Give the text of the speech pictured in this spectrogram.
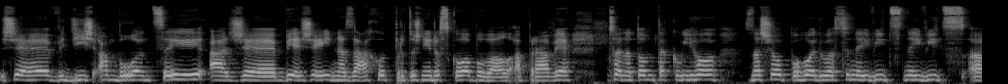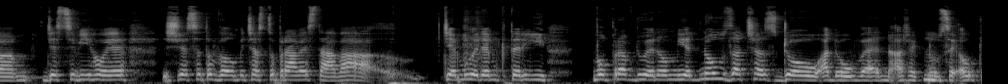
že vidíš ambulanci a že běžejí na záchod, protože někdo skolaboval a právě co je na tom takového z našeho pohledu asi nejvíc, nejvíc um, děsivého je, že se to velmi často právě stává eh, těm lidem, který opravdu jenom jednou za čas jdou a jdou ven a řeknou hmm. si, OK,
